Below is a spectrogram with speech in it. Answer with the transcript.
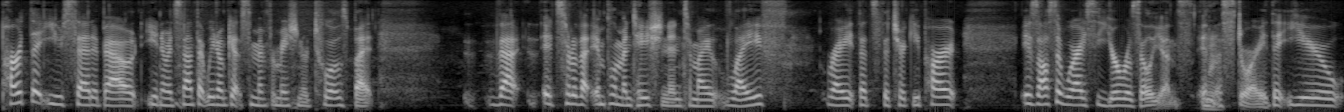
part that you said about, you know, it's not that we don't get some information or tools, but that it's sort of that implementation into my life, right? That's the tricky part. is also where I see your resilience in Right. this story that you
